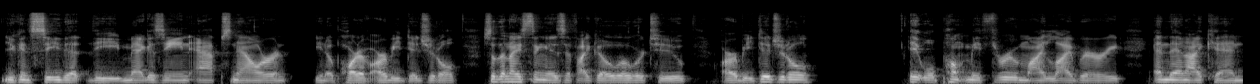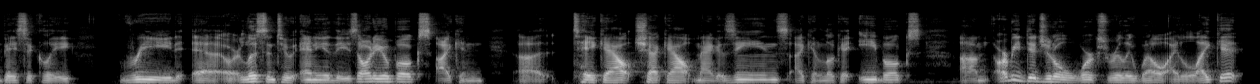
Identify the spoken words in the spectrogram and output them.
you can see that the magazine apps now are you know part of RB Digital. So the nice thing is if I go over to RB Digital, it will pump me through my library and then I can basically read uh, or listen to any of these audiobooks. I can uh, take out, check out magazines. I can look at ebooks. Um, RB Digital works really well. I like it.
